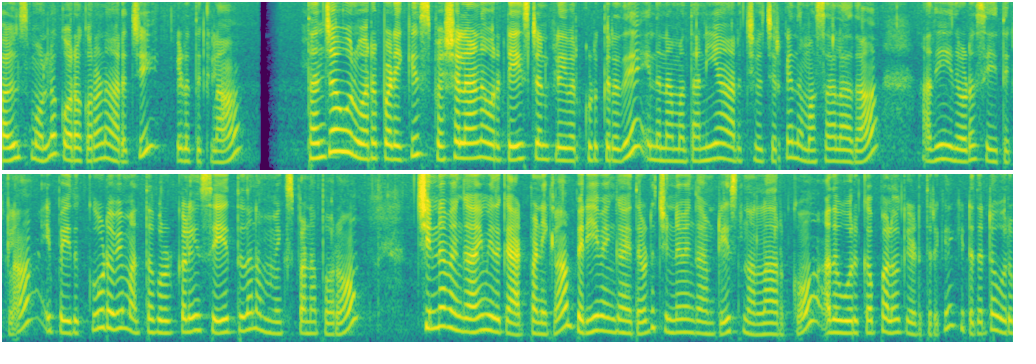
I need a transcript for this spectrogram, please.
பல்ஸ் மோடில் குறை குறைன்னு அரைச்சி எடுத்துக்கலாம். தஞ்சாவூர் வரப்படைக்கு ஸ்பெஷலான ஒரு டேஸ்ட் அண்ட் ஃப்ளேவர் கொடுக்குறது இந்த நம்ம தனியாக அரைச்சி வச்சுருக்க இந்த மசாலா தான். அதையும் இதோட சேர்த்துக்கலாம். இப்போ இது கூடவே மற்ற பொருட்களையும் சேர்த்து தான் நம்ம மிக்ஸ் பண்ண போகிறோம் சின்ன வெங்காயம் இதுக்கு ஆட் பண்ணிக்கலாம். பெரிய வெங்காயத்தை விட சின்ன வெங்காயம் டேஸ்ட் நல்லாயிருக்கும் அதை ஒரு கப் அளவுக்கு எடுத்திருக்கேன். கிட்டத்தட்ட ஒரு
